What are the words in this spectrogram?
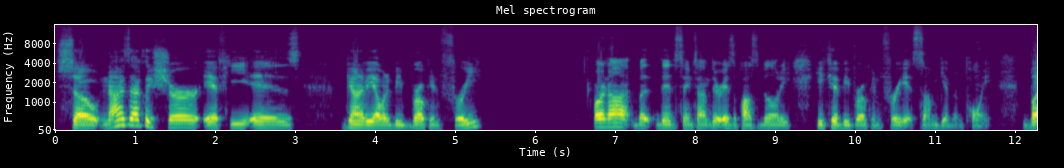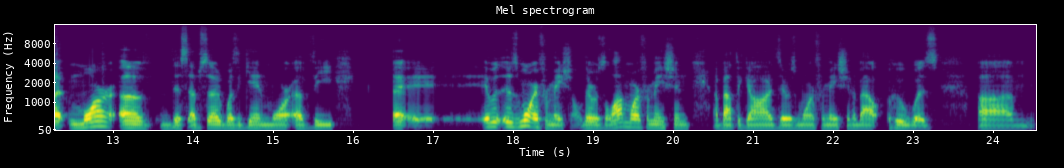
So, not exactly sure if he is going to be able to be broken free or not, but then at the same time, there is a possibility he could be broken free at some given point. But more of this episode was again more of the. Uh, it was, it was more informational. There was a lot more information about the gods. There was more information about who was um,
